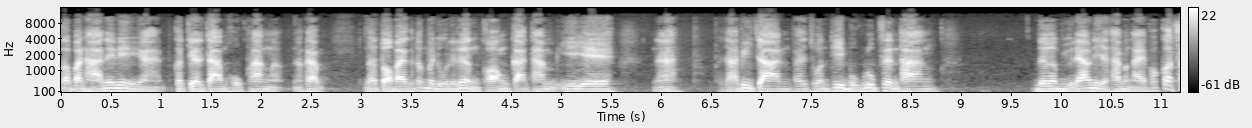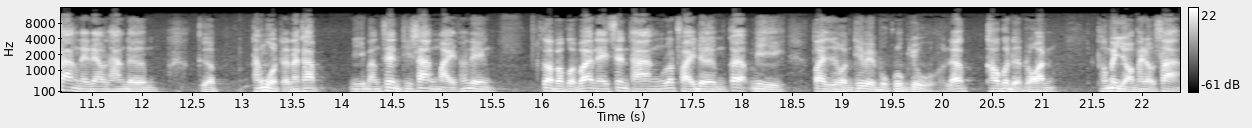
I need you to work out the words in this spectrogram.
ก็ปัญหาในนี่ไงก็เจรจามหกครั้งแล้วนะครับ แล้วต่อไปก็ต้องไปดูในเรื่องของการทำ EA นะประชาพิจารณ์ประชาชนที่บุกรุกเส้นทางเดิมอยู่แล้วนี่จะทำยังไง เพราะก็สร้างในแนวทางเดิมเกือบทั้งหมดนะครับ มีบางเส้นที่สร้างใหม่เท่านั้นเอง ก็ปรากฏว่าในเส้นทางรถไฟเดิมก็มีประชาชนที่ไปบุกรุกอยู่ แล้วเขาก็เดือดร้อนเขาไม่ยอมให้เราสร้าง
